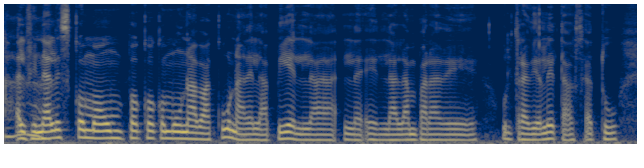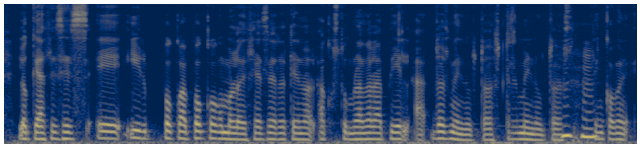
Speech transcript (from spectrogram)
al ah. final es como un poco como una vacuna de la piel, la, la, lámpara de ultravioleta. O sea, tú lo que haces es eh, ir poco a poco, como lo decías de retinol, acostumbrando la piel a dos minutos, tres minutos, cinco minutos.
